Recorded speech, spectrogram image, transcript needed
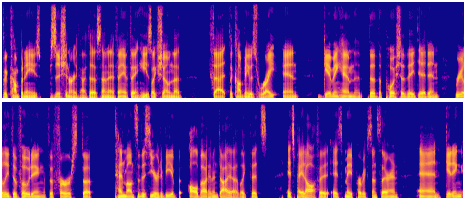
the company's position or anything like this. And if anything, he's like shown that that the company was right in giving him the the push that they did and really devoting the first uh, 10 months of this year to be all about him and Dia. Like that's it's paid off. It, it's made perfect sense there and and getting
